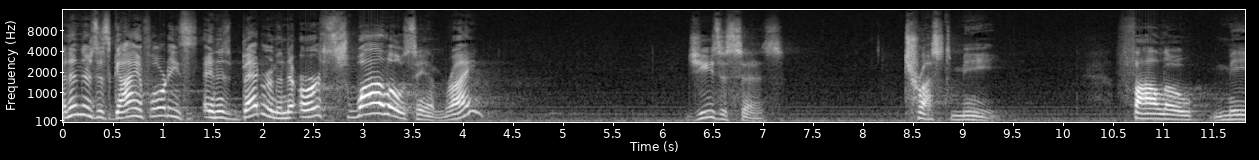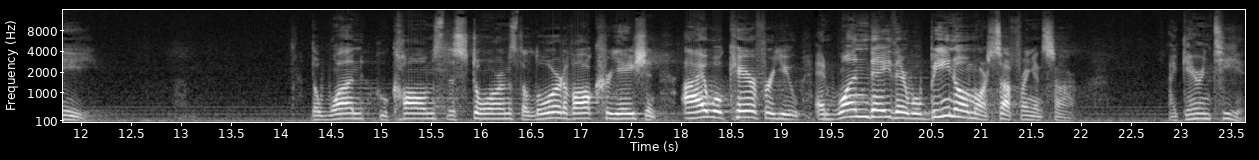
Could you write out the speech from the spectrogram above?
And then there's this guy in Florida, he's in his bedroom, and the earth swallows him, right? Jesus says, Trust me, follow me. The one who calms the storms, the Lord of all creation. I will care for you, and one day there will be no more suffering and sorrow. I guarantee it.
